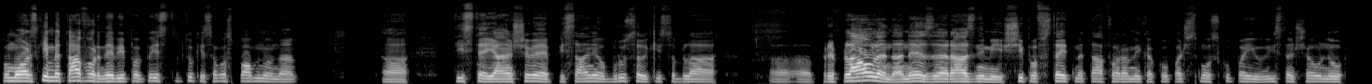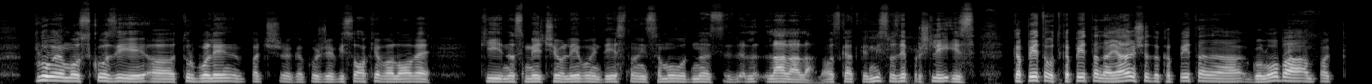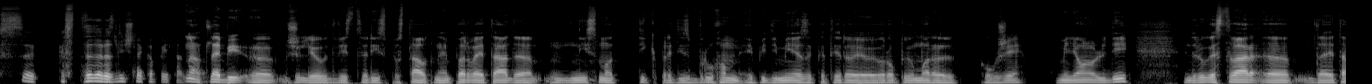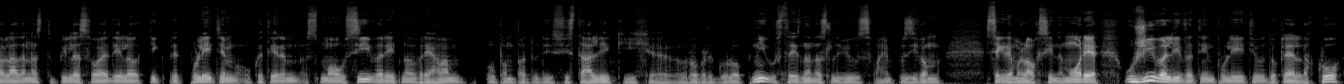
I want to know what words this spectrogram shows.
pomorskih metafor, ne bi pa tukaj samo spomnil na uh, tiste Janševe pisanja o Bruselju, ki so bila. Uh, preplavljena ne, z raznimi ship of state metaforami, kako pač smo skupaj v istem čovnu, plujemo skozi uh, turbulentne, pač, kako že visoke valove, ki nas mečejo levo in desno, in samo od nas, la, la, la. No, skratka, mi smo zdaj prišli iz kapeta, od kapetana Janša do kapetana Goloba, ampak ste različne kapetane. No, tle bi uh, želel dve stvari izpostaviti. Ne. Prva je ta, da nismo tik pred izbruhom epidemije, za katero je v Evropi umrl, kako že. Milijonov ljudi, in druga stvar, eh, da je ta vlada nastopila svoje delo tik pred poletjem, v katerem smo vsi, verjetno, verjamem, upam pa tudi vsi ostali, ki jih eh, Robert Golop ni ustrezno naslovil s svojim pozivom, se gremo lahko si na morje, uživali v tem poletju, dokler lahko,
